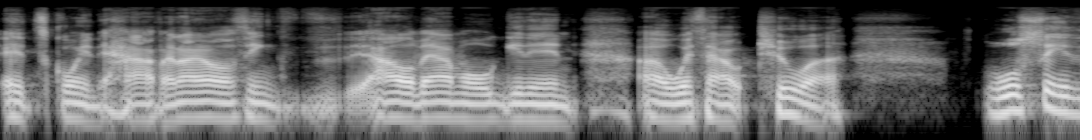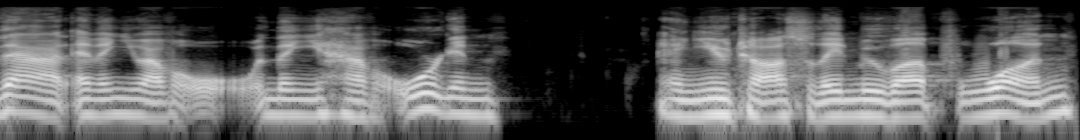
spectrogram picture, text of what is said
it's going to happen. I don't think Alabama will get in uh, without Tua. We'll say that, and then you have and then you have Oregon and Utah, so they'd move up one,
